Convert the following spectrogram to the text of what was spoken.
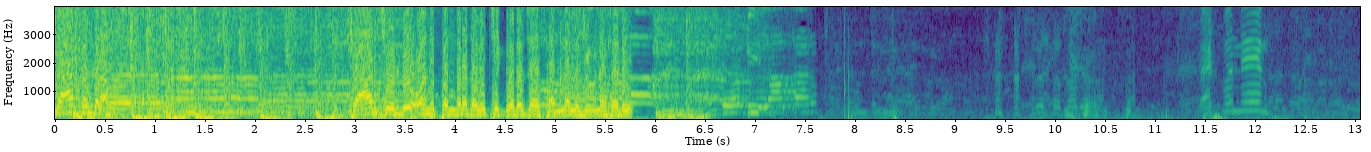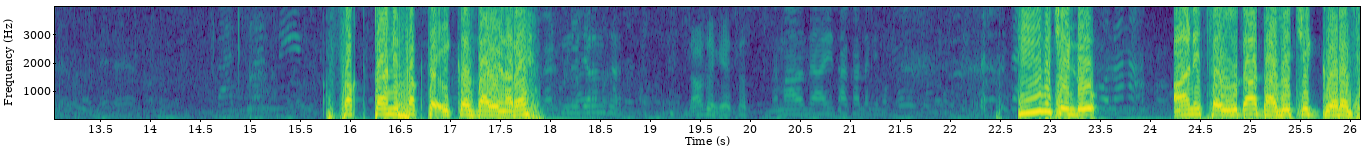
चार पंधरा. चार चेंडू आणि पंधरा धावीची गरज आहे सामन्याला जिंकण्यासाठी. फक्त आणि फक्त एकच धाव येणार आहे. तीन चेंडू आणि चौदा धावेची गरज.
